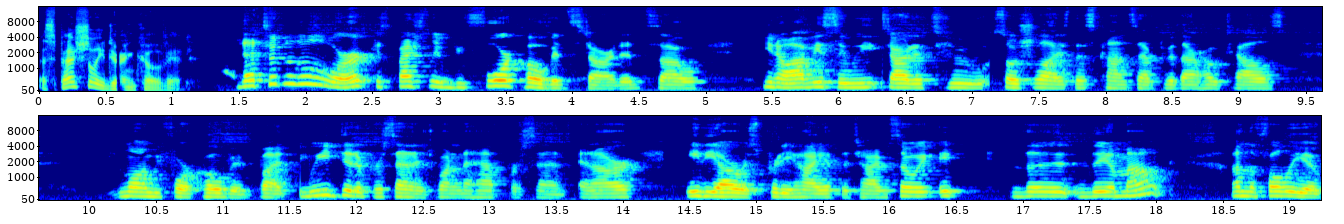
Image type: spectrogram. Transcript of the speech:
especially during COVID. That took a little work, especially before COVID started. So, you know, obviously we started to socialize this concept with our hotels long before COVID, but we did a percentage, one and a half percent, and our ADR was pretty high at the time. So it, it the the amount on the folio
